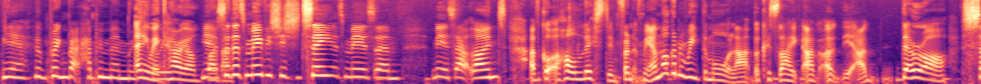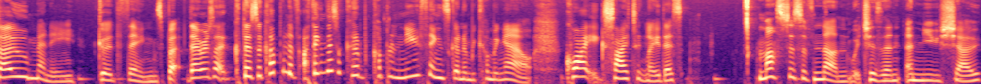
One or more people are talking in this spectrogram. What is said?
Yeah, it'll bring back happy memories. Anyway, carry on. Yeah, My so bad. there's movies you should see as Mia's um Mia's outlines. I've got a whole list in front of me. I'm not going to read them all out because like I've, i yeah, there are so many good things, but there is a there's a couple of I think there's a couple of new things going to be coming out. Quite excitingly, there's. Masters of None, which is a, a new show,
